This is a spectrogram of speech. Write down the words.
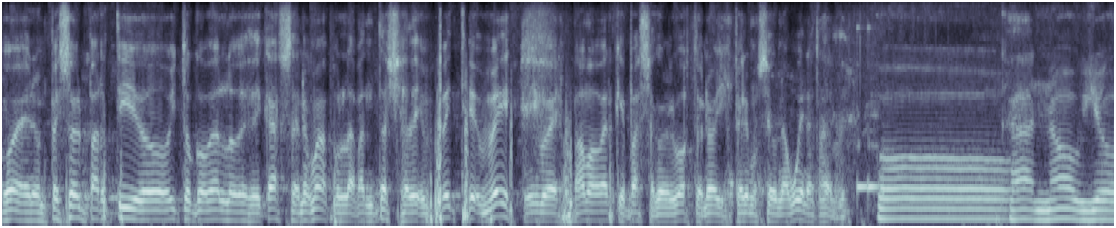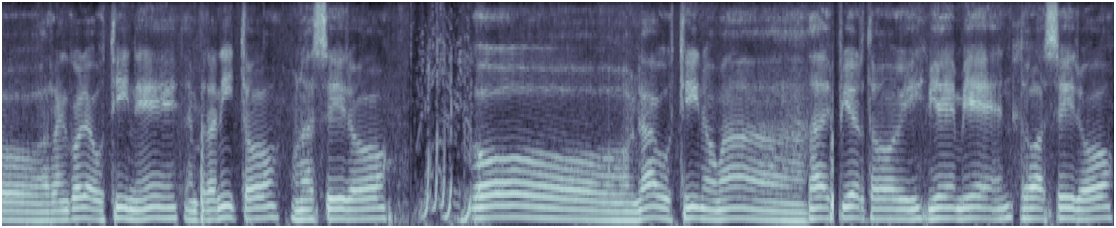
Bueno, empezó el partido, hoy tocó verlo desde casa nomás por la pantalla de BTV. Y bueno, vamos a ver qué pasa con el Boston hoy. Esperemos sea una buena tarde. Oh, novio. Arrancó el Agustín, ¿eh? Tempranito. 1 a 0. Gol, Agustino más. Está despierto hoy. Bien, bien. 2 a 0.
